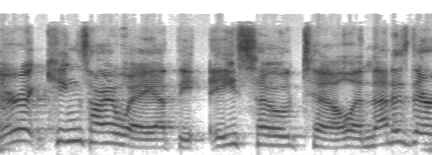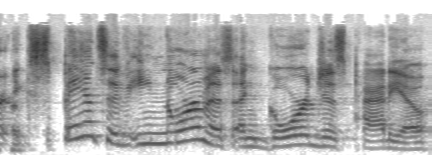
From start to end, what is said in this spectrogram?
They're at Kings Highway at the Ace Hotel, and that is their expansive, enormous, and gorgeous patio.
